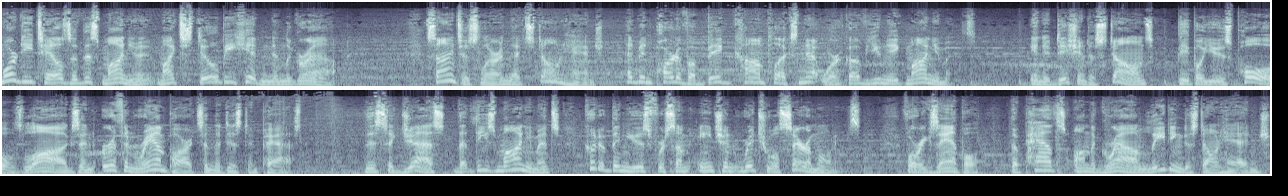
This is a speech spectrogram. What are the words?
More details of this monument might still be hidden in the ground. Scientists learned that Stonehenge had been part of a big complex network of unique monuments. In addition to stones, people used poles, logs, and earthen ramparts in the distant past. This suggests that these monuments could have been used for some ancient ritual ceremonies. For example, the paths on the ground leading to Stonehenge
